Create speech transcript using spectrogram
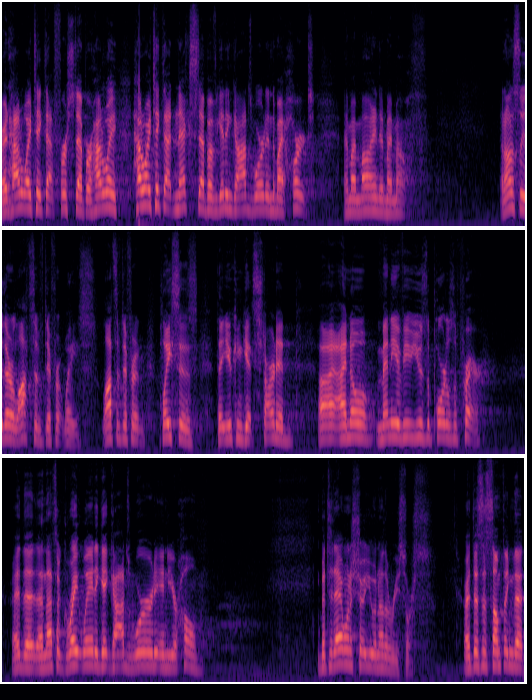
Right? How do I take that first step or how do I how do I take that next step of getting God's word into my heart and my mind and my mouth? And honestly, there are lots of different ways, lots of different places that you can get started. Uh, I know many of you use the portals of prayer, right? and that's a great way to get God's word into your home. But today I want to show you another resource. All right, this is something that,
